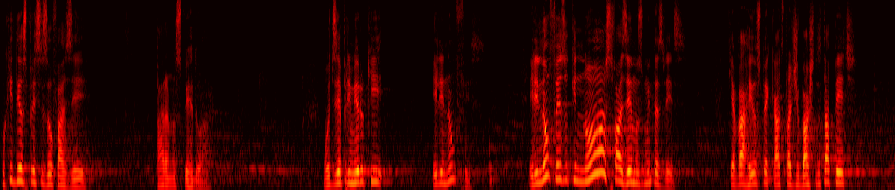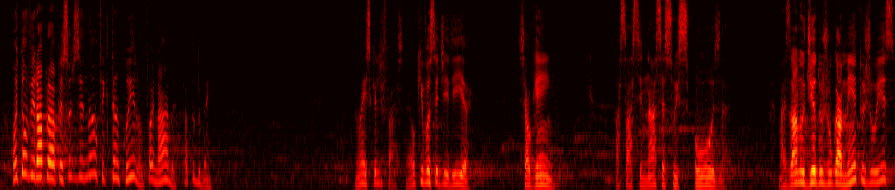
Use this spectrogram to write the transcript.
O que Deus precisou fazer para nos perdoar? Vou dizer primeiro que ele não fez. Ele não fez o que nós fazemos muitas vezes, que é varrer os pecados para debaixo do tapete. Ou então virar para a pessoa e dizer: Não, fique tranquilo, não foi nada, está tudo bem. Não é isso que ele faz. É o que você diria se alguém assassinasse a sua esposa, mas lá no dia do julgamento o juiz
